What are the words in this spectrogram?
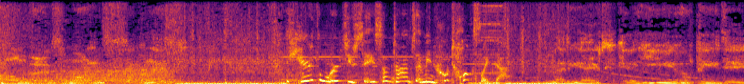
Holmberg's. Hear the words you say sometimes? I mean, who talks like that? 98 KUPD.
